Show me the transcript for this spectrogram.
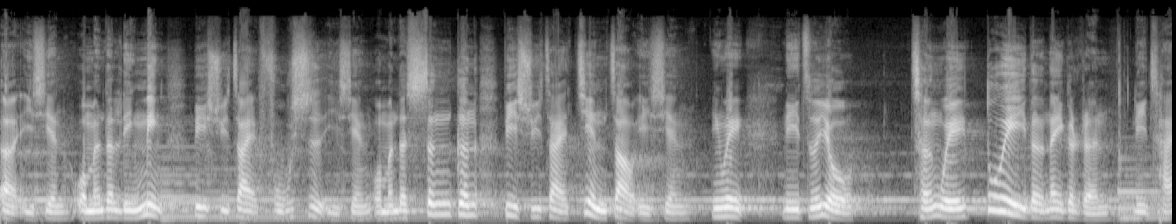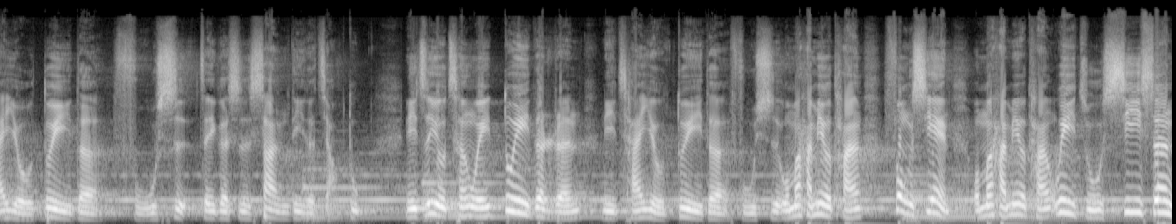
呃，以先；我们的灵命必须在服侍以先；我们的生根必须在建造以先。因为你只有成为对的那个人，你才有对的服侍。这个是上帝的角度。你只有成为对的人，你才有对的服饰。我们还没有谈奉献，我们还没有谈为主牺牲，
